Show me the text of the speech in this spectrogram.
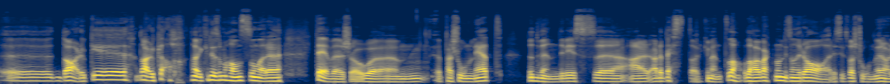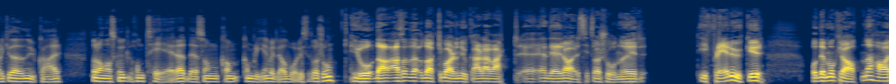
eh, da er det jo ikke, da er det ikke, da er ikke liksom hans sånn TV-show-personlighet eh, nødvendigvis eh, er, er, det beste argumentet. Da. Og det har jo vært noen litt sånn rare situasjoner, har det ikke det denne uka her, når han skal håndtere det som kan, kan bli en veldig alvorlig situasjon? Jo, da, altså, det, det er ikke bare denne uka her, det har vært en del rare situasjoner i flere uker. Og demokratene har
